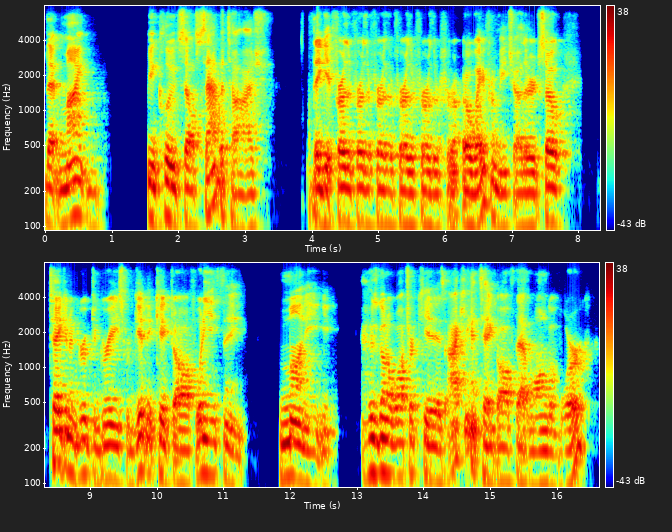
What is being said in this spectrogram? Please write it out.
that might include self-sabotage they get further further further further further away from each other. So taking a group to greece we're getting it kicked off. What do you think? Money. Who's going to watch our kids? I can't take off that long of work.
